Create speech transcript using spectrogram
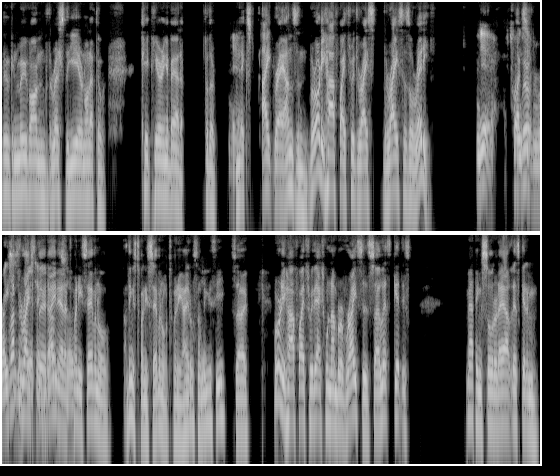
we can move on with the rest of the year and not have to keep hearing about it for the yeah. next eight rounds. And we're already halfway through the race, the races already. yeah, Like, we're- twenty-seven races. We're up to race 13 13 done, out of so- 27, or I think it's 27 or 28 or something this year. So we're already halfway through the actual number of races. So let's get this mapping sorted out. Let's get them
